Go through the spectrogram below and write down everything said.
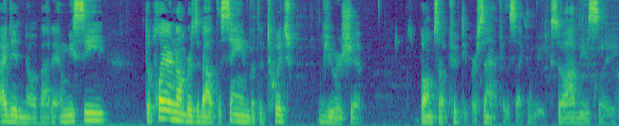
I didn't know about it. And we see the player numbers about the same, but the Twitch viewership bumps up 50% for the second week. So obviously,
